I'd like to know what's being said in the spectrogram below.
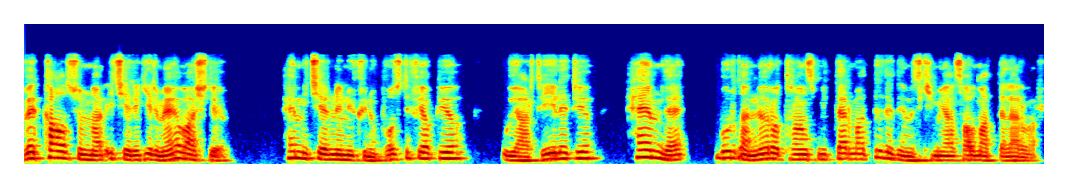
Ve kalsiyumlar içeri girmeye başlıyor. Hem içerinin yükünü pozitif yapıyor, uyartıyı iletiyor. Hem de burada nörotransmitter madde dediğimiz kimyasal maddeler var.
